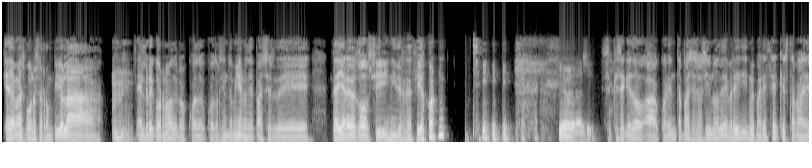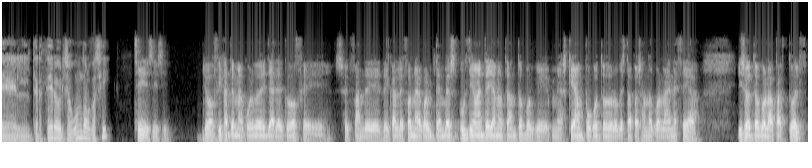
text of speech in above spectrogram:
Y además, bueno, se rompió la, el récord, ¿no? De los cuatro- 400 millones de pases de, de Jared Goff sin intercepción. Sí, sí, es verdad, sí. Sé que se quedó a 40 pases o así, ¿no? De Brady, me parece que estaba el tercero, el segundo, algo así. Sí, sí, sí. Yo, fíjate, me acuerdo de Jared Goff, eh, soy fan de, de California Golden Bears. Últimamente ya no tanto, porque me asquea un poco todo lo que está pasando con la NCA y sobre todo con la Pac-12.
